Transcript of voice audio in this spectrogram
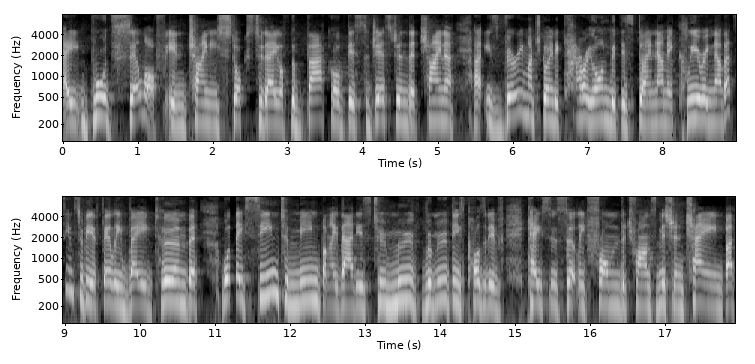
a broad sell off in Chinese stocks today off the back of this suggestion that China uh, is very much going to carry on with this dynamic clearing. Now, that seems to be a fairly vague term, but what they seem to mean by that is to move, remove these positive cases, certainly from the transmission chain. But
